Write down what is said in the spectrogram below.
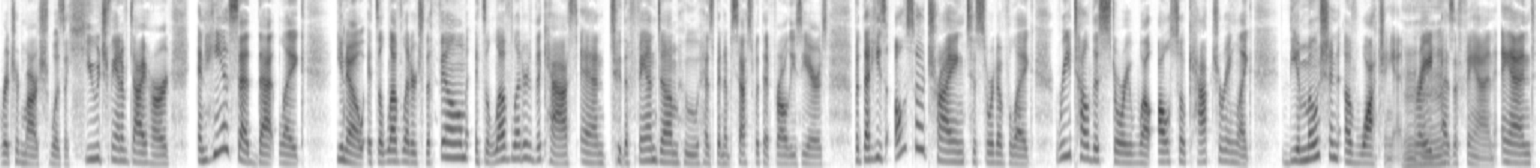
Richard Marsh was a huge fan of Die Hard, and he has said that, like, you know, it's a love letter to the film, it's a love letter to the cast and to the fandom who has been obsessed with it for all these years, but that he's also trying to sort of like retell this story while also capturing like the emotion of watching it, right, Mhm. as a fan and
